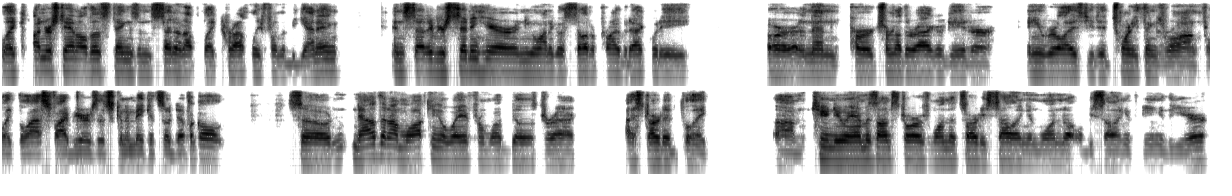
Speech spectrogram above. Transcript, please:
like understand all those things and set it up like correctly from the beginning instead of you're sitting here and you want to go sell to private equity or and then perch or another aggregator and you realize you did 20 things wrong for like the last five years it's going to make it so difficult so now that i'm walking away from web deals direct i started like um, two new Amazon stores, one that's already selling and one that will be selling at the beginning of the year.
